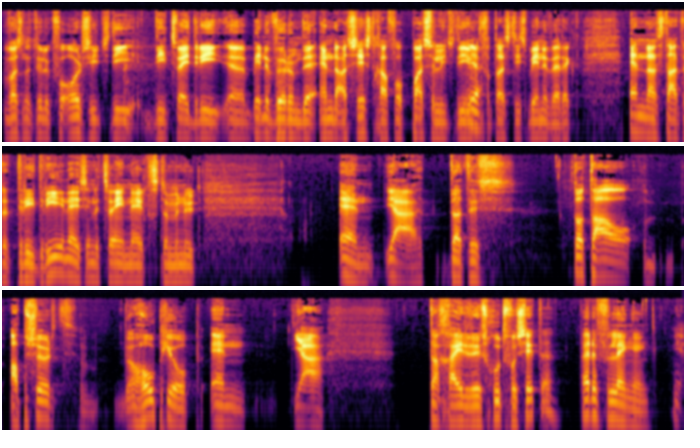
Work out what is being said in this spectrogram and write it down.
was natuurlijk voor Orsic, die, die 2-3 eh, binnenwurmde en de assist gaf op Pasalic, die hem Ja. fantastisch binnenwerkt. En dan staat het 3-3 ineens in de 92e minuut. En ja, dat is totaal absurd. Hoop je op. En ja, dan ga je er eens goed voor zitten bij de verlenging. Ja.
